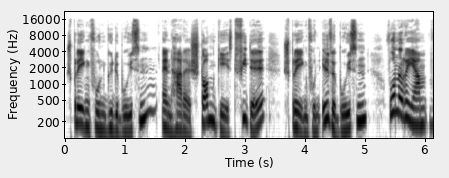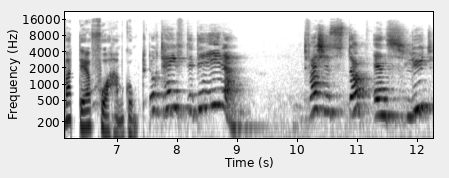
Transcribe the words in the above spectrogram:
spregen von Güdebuisen, en Harre Stommgeest Fide spregen von Ilvebuisen, wonere jam wat der Vorham gungt. Doch teifte de Eder. Twasche Stock en Slüt,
